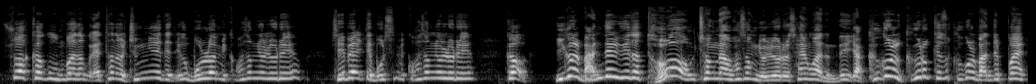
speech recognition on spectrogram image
수확하고 운반하고 에탄올 증류해야 돼. 이거 뭘로 합니까? 화석연료로 해요. 재배할 때 뭘 씁니까? 화석연료로 해요. 그러니까 이걸 만들기 위해서 더 엄청난 화석연료를 사용하는데 야 그걸 그렇게 해서 그걸 만들 바에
